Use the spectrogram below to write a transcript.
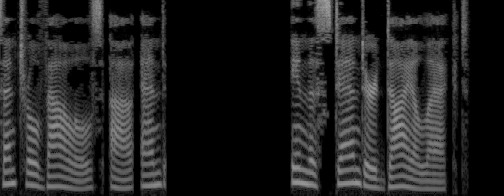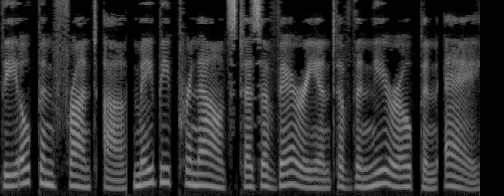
central vowels a and in the standard dialect, the open front a may be pronounced as a variant of the near open a.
